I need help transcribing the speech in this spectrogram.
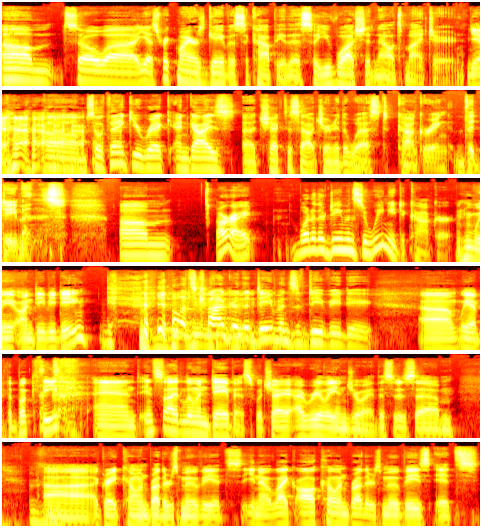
Um, so uh, yes, Ric Meyers gave us a copy of this, so you've watched it. Now it's my turn. yeah. Um, so thank you, Rick. And guys, uh, check this out Journey to the West, Conquering the Demons. Um, all right. What other demons do we need to conquer? we on DVD. Let's conquer the demons of DVD. Um, we have The Book Thief and Inside Llewyn Davis, which I, I really enjoy. This is um, uh, a great Coen Brothers movie. It's you know like all Coen Brothers movies, it's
